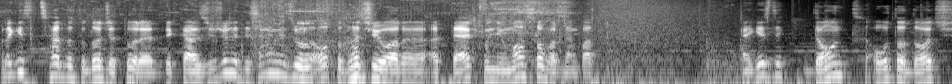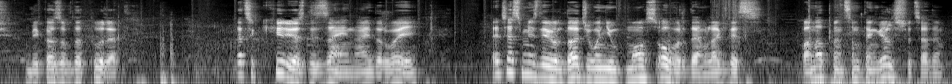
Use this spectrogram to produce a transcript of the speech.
Well, I guess it's harder to dodge a turret, because usually these enemies will auto-dodge your uh, attack when you mouse over them, but... I guess they don't auto-dodge because of the turret. That's a curious design, either way. It just means they will dodge when you mouse over them, like this. But not when something else shoots at them.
